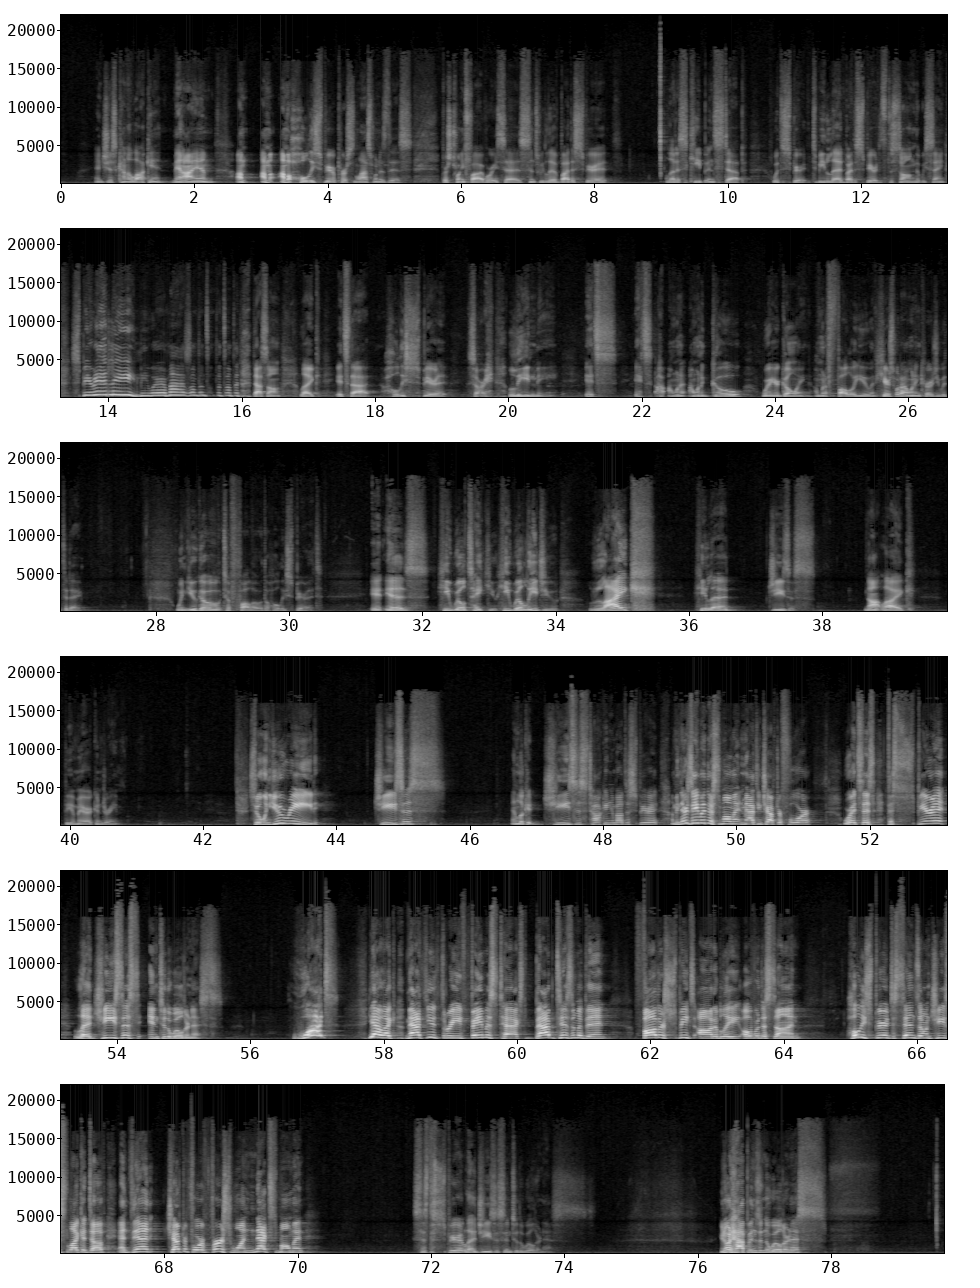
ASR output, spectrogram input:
and just kind of lock in. Man, I am, I'm, I'm, a, I'm a Holy Spirit person. The last one is this, verse 25, where he says, Since we live by the Spirit, let us keep in step with the Spirit, to be led by the Spirit. It's the song that we sang, Spirit, lead me where am I, something, something, something. That song, like, it's that Holy Spirit, sorry, lead me. It's, it's I, I want to I want to go where you're going. I'm to follow you. And here's what I want to encourage you with today. When you go to follow the Holy Spirit, it is he will take you. He will lead you like he led Jesus, not like the American dream. So when you read Jesus and look at Jesus talking about the Spirit, I mean, there's even this moment in Matthew chapter 4 where it says, The Spirit led Jesus into the wilderness. What? Yeah, like Matthew 3, famous text, baptism event. Father speaks audibly over the Son. Holy Spirit descends on Jesus like a dove. And then, chapter 4, verse 1, next moment, says the Spirit led Jesus into the wilderness. You know what happens in the wilderness?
